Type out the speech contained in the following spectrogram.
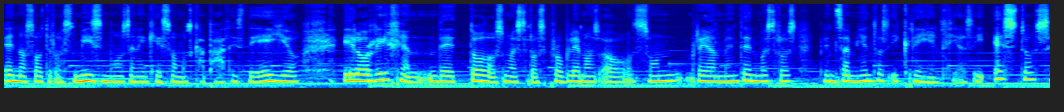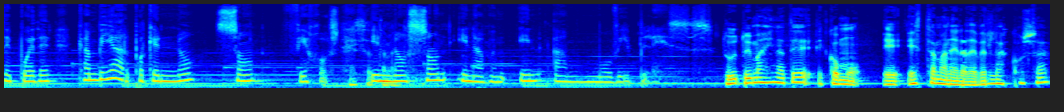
en nosotros mismos, en que somos capaces de ello y lo rigen de todos nuestros problemas o son realmente en nuestros pensamientos y creencias. Y esto se puede cambiar porque no son fijos y no son inamovibles. Tú, tú imagínate cómo eh, esta manera de ver las cosas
